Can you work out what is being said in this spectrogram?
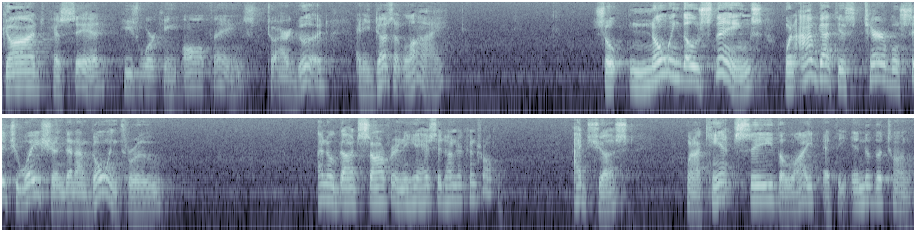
God has said He's working all things to our good, and He doesn't lie. So, knowing those things, when I've got this terrible situation that I'm going through, I know God's sovereign and He has it under control. I just, when I can't see the light at the end of the tunnel,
